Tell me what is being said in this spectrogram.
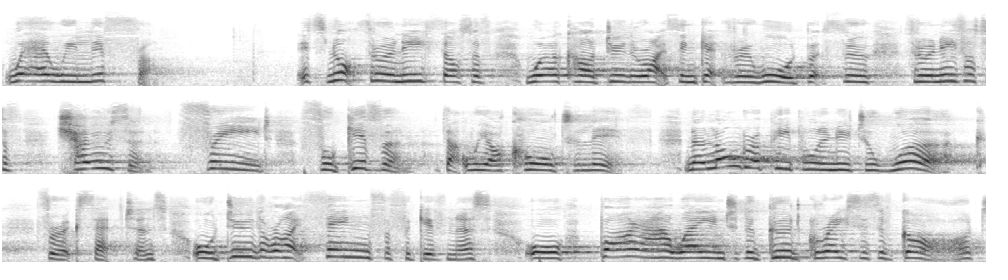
where we live from. It's not through an ethos of work hard, do the right thing, get the reward, but through, through an ethos of chosen, freed, forgiven that we are called to live. No longer are people who need to work for acceptance or do the right thing for forgiveness or buy our way into the good graces of God,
